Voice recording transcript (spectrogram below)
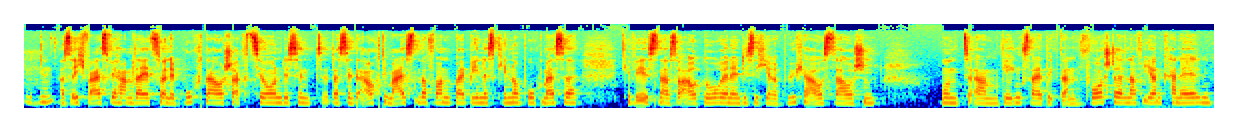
Mhm. Also ich weiß, wir haben da jetzt so eine Buchtauschaktion, die sind, das sind auch die meisten davon bei Bienes Kinderbuchmesse gewesen, also Autorinnen, die sich ihre Bücher austauschen und ähm, gegenseitig dann vorstellen auf ihren Kanälen.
